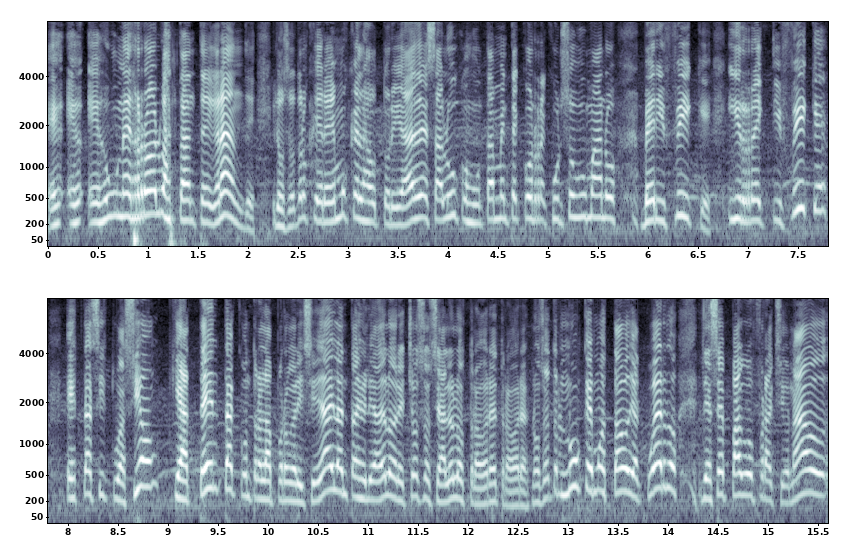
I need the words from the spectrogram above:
es, un error bastante grande. Y nosotros queremos que las autoridades de salud, conjuntamente con recursos humanos, verifique y rectifique esta situación que atenta contra la progresividad y la tangibilidad de los derechos sociales de los trabajadores y trabajadoras. Nosotros nunca hemos estado de acuerdo de ese pago fraccionado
